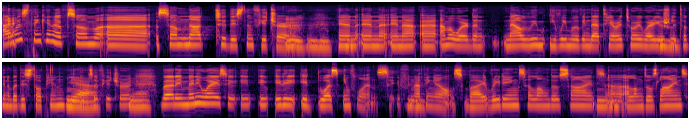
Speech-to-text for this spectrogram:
I was thinking of some uh, some not too distant future, Mm-hmm. and and and uh, uh, I'm aware that now we if we move in that territory, we're usually talking about dystopian Mm-hmm. Yeah. types of future. Yeah. But in many ways, it it it, it, it was influenced, if Mm-hmm. nothing else, by readings along those sides, uh, along those lines,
